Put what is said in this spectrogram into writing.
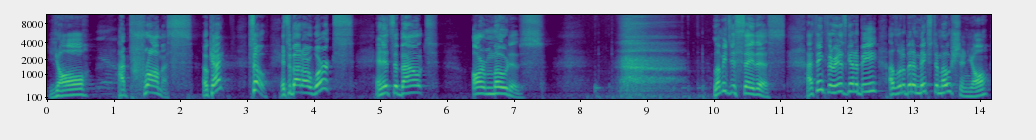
y'all. I promise, okay? So it's about our works and it's about our motives. Let me just say this. I think there is going to be a little bit of mixed emotion, y'all.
